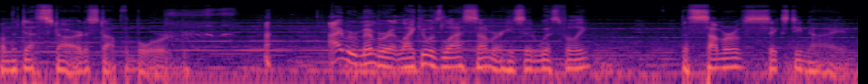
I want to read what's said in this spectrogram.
on the Death Star to stop the Borg. I remember it like it was last summer, he said wistfully. The summer of 69.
